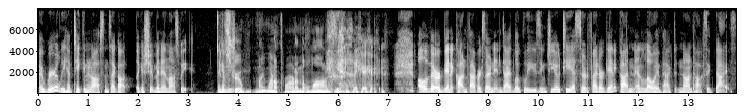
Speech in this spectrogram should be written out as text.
I rarely have taken it off since I got like a shipment in last week. Like, it's you- true might want to throw it in the lawn Get out of here. All of their organic cotton fabrics are knit and dyed locally using GOTS certified organic cotton and low impact non toxic dyes.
